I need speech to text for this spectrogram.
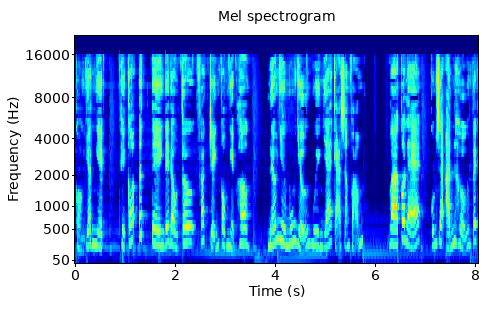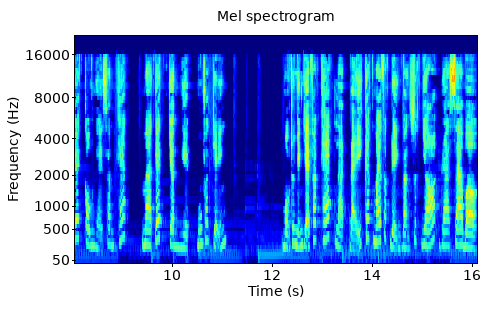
còn doanh nghiệp thì có ít tiền để đầu tư phát triển công nghiệp hơn nếu như muốn giữ nguyên giá cả sản phẩm. Và có lẽ cũng sẽ ảnh hưởng tới các công nghệ xanh khác mà các doanh nghiệp muốn phát triển. Một trong những giải pháp khác là đẩy các máy phát điện bằng sức gió ra xa bờ.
